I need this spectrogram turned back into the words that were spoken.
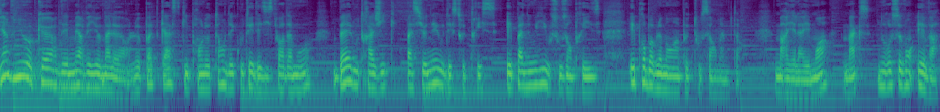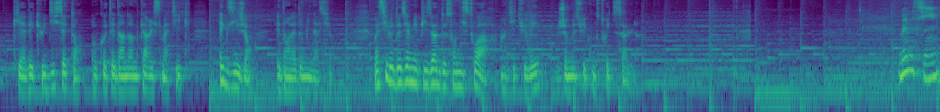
Bienvenue au cœur des merveilleux malheurs, le podcast qui prend le temps d'écouter des histoires d'amour, belles ou tragiques, passionnées ou destructrices, épanouies ou sous emprise, et probablement un peu tout ça en même temps. Mariella et moi, Max, nous recevons Eva, qui a vécu 17 ans aux côtés d'un homme charismatique, exigeant et dans la domination. Voici le deuxième épisode de son histoire, intitulé Je me suis construite seule. Même si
